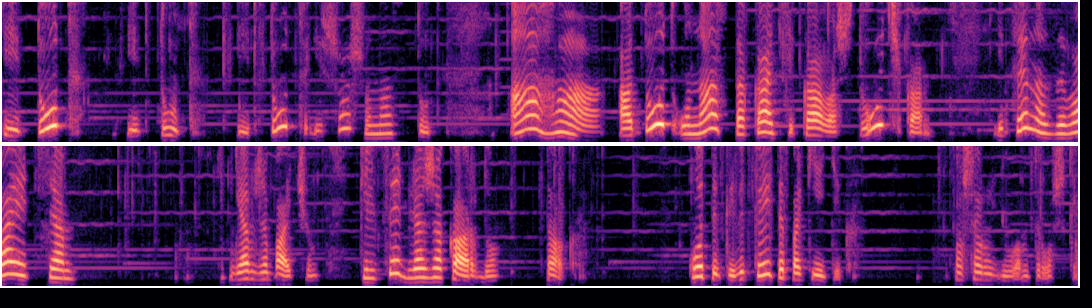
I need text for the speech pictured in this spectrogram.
І тут, і тут, і тут, і що ж у нас тут? Ага, а тут у нас така цікава штучка, і це називається, я вже бачу, кільце для жакарду. Так. Котики, відкрийте пакетик. Пошарудю вам трошки.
